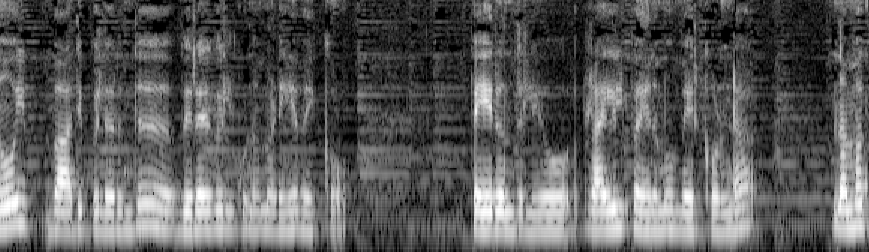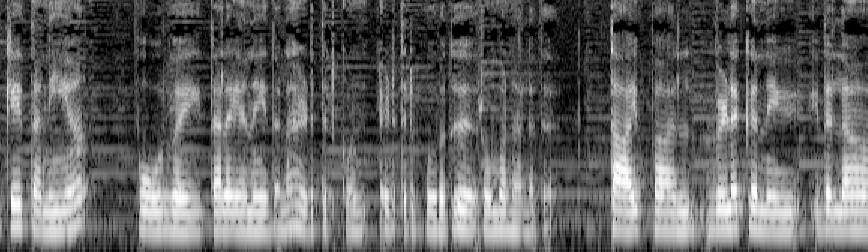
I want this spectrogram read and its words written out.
நோய் பாதிப்பிலிருந்து விரைவில் குணமடைய வைக்கும். பேருந்துலேயோ ரயில் பயணமோ மேற்கொண்டால் நமக்கே தனியாக போர்வை தலையணை இதெல்லாம் எடுத்துட்டு கொண் எடுத்துகிட்டு போகிறது ரொம்ப நல்லது. தாய்ப்பால் விளக்கெண்ணெய் இதெல்லாம்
